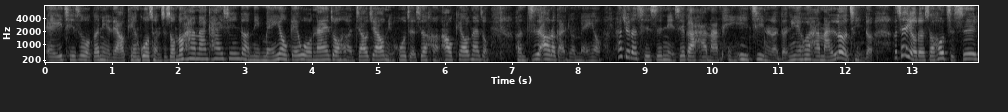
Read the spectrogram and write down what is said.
诶，其实我跟你聊天过程之中都还蛮开心的，你没有给我那一种很娇娇女或者是很傲娇那种很自傲的感觉，没有，他觉得其实你是个还蛮平易近人的，你也会还蛮热情的，而且有的时候只是。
